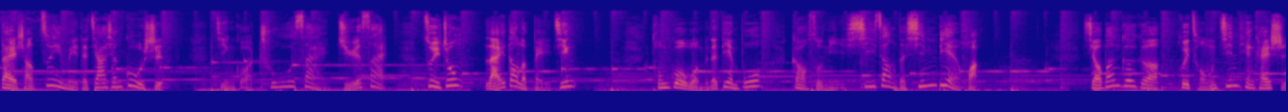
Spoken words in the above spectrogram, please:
带上最美的家乡故事，经过初赛、决赛，最终来到了北京，通过我们的电波告诉你西藏的新变化。小班哥哥会从今天开始，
